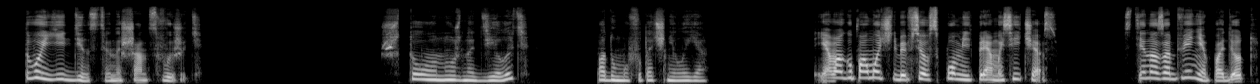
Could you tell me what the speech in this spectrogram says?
— твой единственный шанс выжить. «Что нужно делать?» — подумав, уточнила я. «Я могу помочь тебе все вспомнить прямо сейчас. Стена забвения падет,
